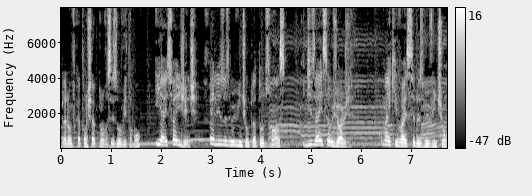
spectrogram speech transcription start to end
para não ficar tão chato para vocês ouvir, tá bom? E é isso aí, gente. Feliz 2021 para todos nós. E diz aí, seu Jorge, como é que vai ser 2021?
